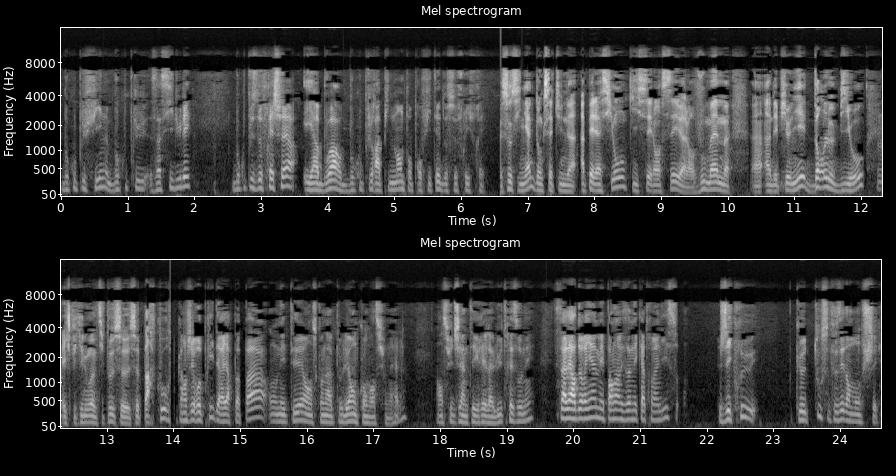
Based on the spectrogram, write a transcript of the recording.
beaucoup plus fines, beaucoup plus acidulées beaucoup plus de fraîcheur et à boire beaucoup plus rapidement pour profiter de ce fruit frais. Saucignac, donc c'est une appellation qui s'est lancée, alors vous-même un, des pionniers, dans le bio. Mm. Expliquez-nous un petit peu ce, parcours. Quand j'ai repris derrière papa, on était en ce qu'on appelait en conventionnel. Ensuite j'ai intégré la lutte raisonnée. Ça a l'air de rien, mais pendant les années 90, j'ai cru que tout se faisait dans mon chai.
